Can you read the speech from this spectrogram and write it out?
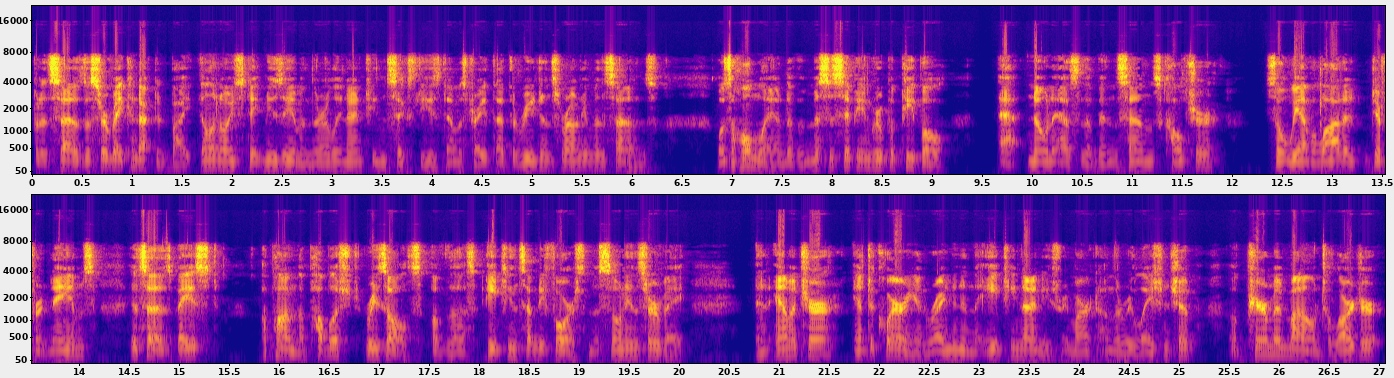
But it says the survey conducted by Illinois State Museum in the early 1960s demonstrate that the region surrounding Vincennes was a homeland of a Mississippian group of people at, known as the Vincennes culture. So we have a lot of different names. It says based upon the published results of the 1874 Smithsonian Survey, an amateur antiquarian writing in the 1890s remarked on the relationship of Pyramid Mound to larger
